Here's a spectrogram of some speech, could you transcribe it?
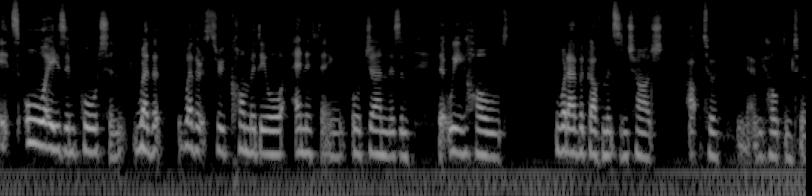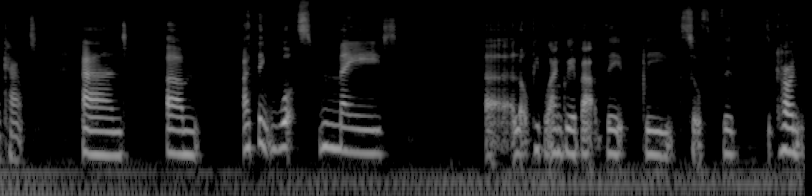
it's always important whether whether it's through comedy or anything or journalism that we hold whatever government's in charge up to a, you know we hold them to account. And um i think what's made uh, a lot of people angry about the the sort of the, the current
